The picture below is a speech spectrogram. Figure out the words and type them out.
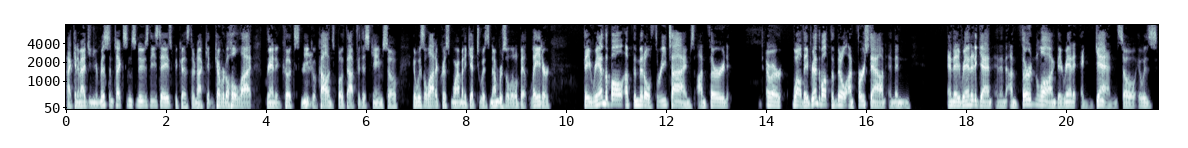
I can imagine you're missing Texans news these days because they're not getting covered a whole lot. Brandin Cooks, mm. Nico Collins, both out for this game. So it was a lot of Chris Moore. I'm going to get to his numbers a little bit later. They ran the ball up the middle three times on third or well, they ran the ball up the middle on first down and then and they ran it again. And then on third and long, they ran it again. So it was,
